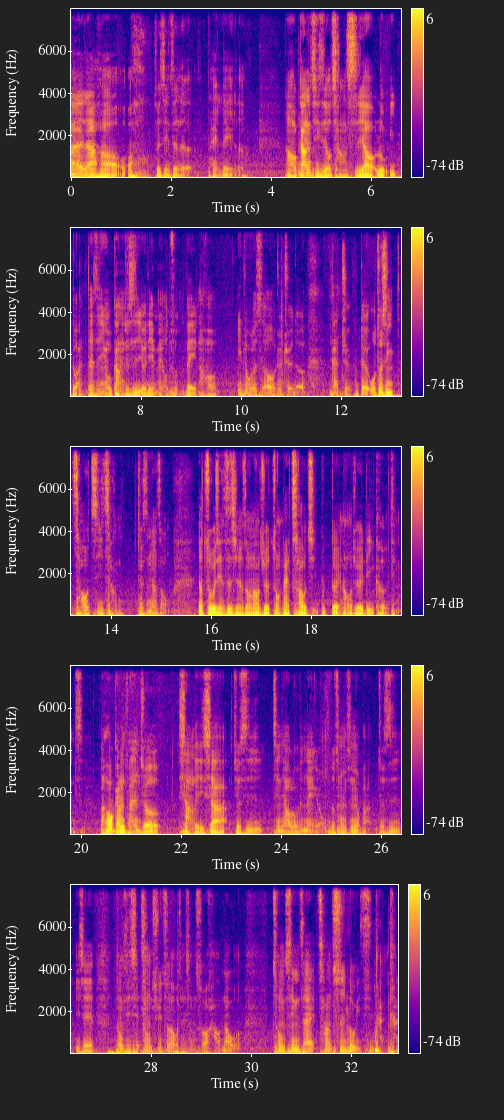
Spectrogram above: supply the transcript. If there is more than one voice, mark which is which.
Speaker 1: 嗨，大家好！哦，最近真的太累了。然后刚刚其实有尝试要录一段，但是因为我刚刚就是有点没有准备，然后一录的时候我就觉得感觉不对。我最近超级长，就是那种要做一件事情的时候，然后觉得状态超级不对，然后我就会立刻停止。然后我刚反正就想了一下，就是今天要录的内容，我就重新又把就是一些东西写上去之后，我才想说好，那我重新再尝试录一次看看。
